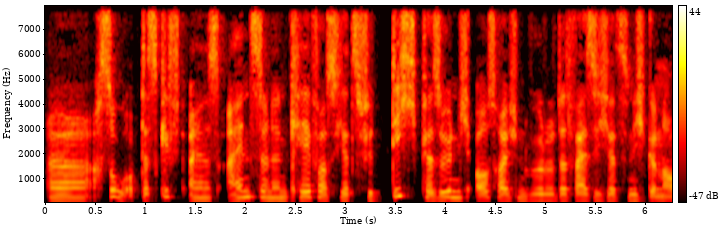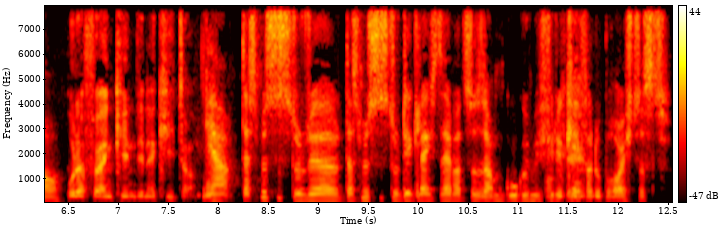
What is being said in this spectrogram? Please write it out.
Äh, ach so, ob das Gift eines einzelnen Käfers jetzt für dich persönlich ausreichen würde, das weiß ich jetzt nicht genau. Oder für ein Kind in der Kita? Ja, das müsstest du dir, das müsstest du dir gleich selber zusammen googeln, wie viele Okay. Käfer du bräuchtest.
